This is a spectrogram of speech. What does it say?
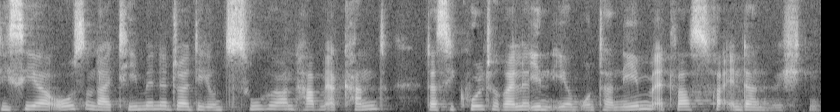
die CIOs und IT-Manager, die uns zuhören, haben erkannt, dass sie kulturell in ihrem Unternehmen etwas verändern möchten.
